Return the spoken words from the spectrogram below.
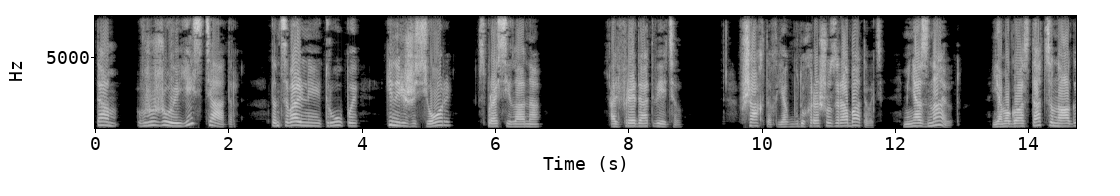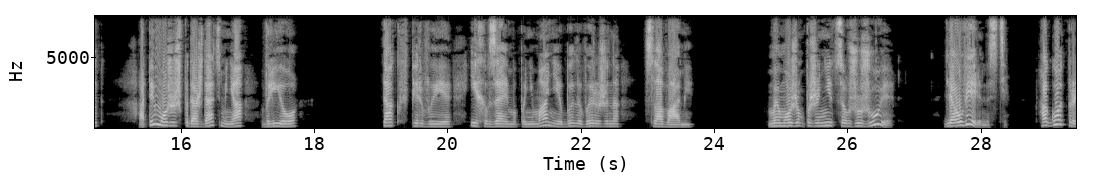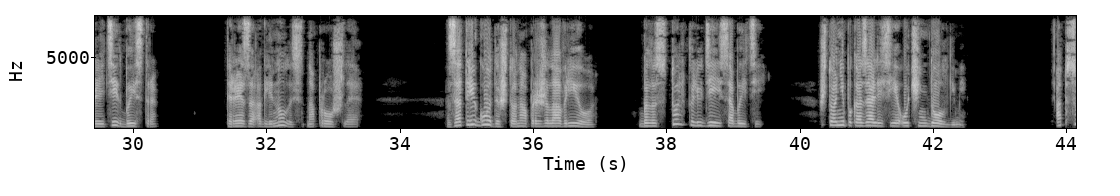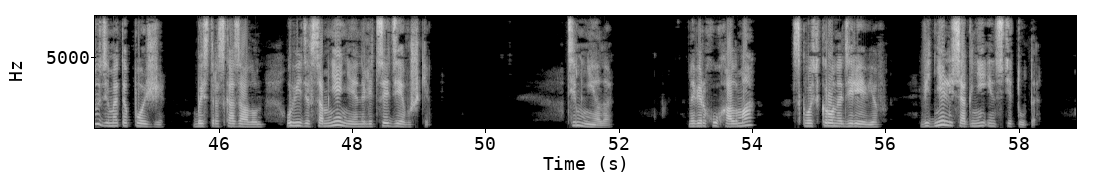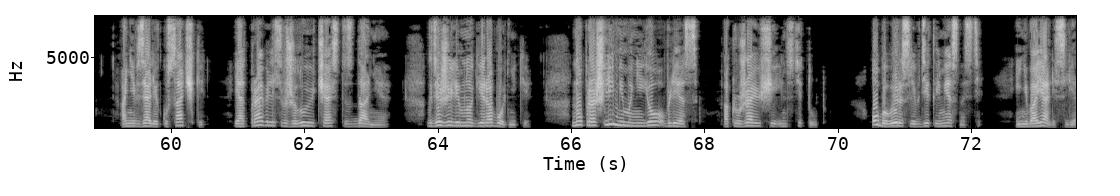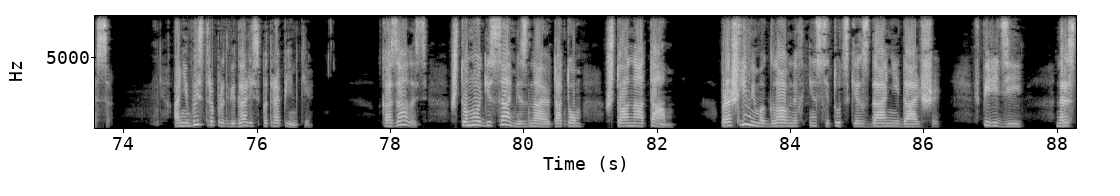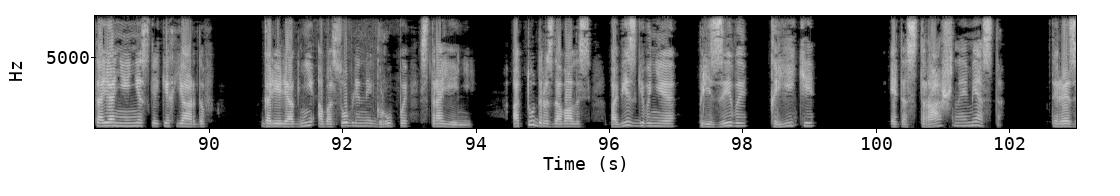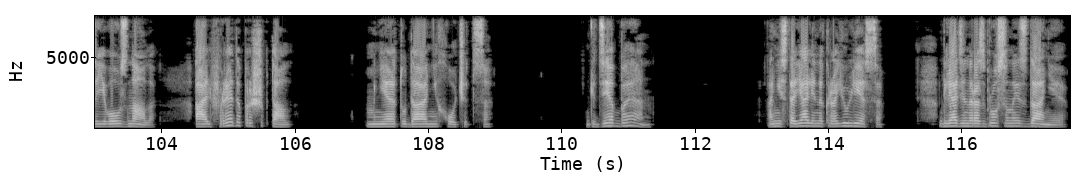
Там в Жужуе есть театр, танцевальные труппы, кинорежиссеры? — спросила она. Альфреда ответил. В шахтах я буду хорошо зарабатывать. Меня знают. Я могу остаться на год, а ты можешь подождать меня в Рио. Так впервые их взаимопонимание было выражено словами. «Мы можем пожениться в Жужуе для уверенности, а год пролетит быстро». Тереза оглянулась на прошлое. За три года, что она прожила в Рио, было столько людей и событий, что они показались ей очень долгими. «Обсудим это позже», — быстро сказал он, увидев сомнение на лице девушки. Темнело. Наверху холма, сквозь кроны деревьев, виднелись огни института. Они взяли кусачки и отправились в жилую часть здания, где жили многие работники, но прошли мимо нее в лес, окружающий институт. Оба выросли в дикой местности и не боялись леса. Они быстро продвигались по тропинке. Казалось, что ноги сами знают о том, что она там. Прошли мимо главных институтских зданий дальше, впереди, на расстоянии нескольких ярдов, горели огни обособленной группы строений. Оттуда раздавалось повизгивание, призывы, крики. Это страшное место. Тереза его узнала, а Альфреда прошептал. «Мне туда не хочется». «Где Бен?» Они стояли на краю леса, глядя на разбросанные здания,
